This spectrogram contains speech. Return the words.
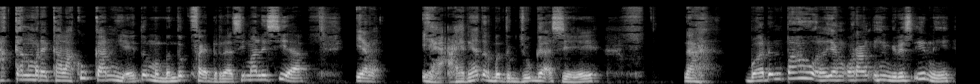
akan mereka lakukan yaitu membentuk Federasi Malaysia yang ya akhirnya terbentuk juga sih. Nah, Baden Powell yang orang Inggris ini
